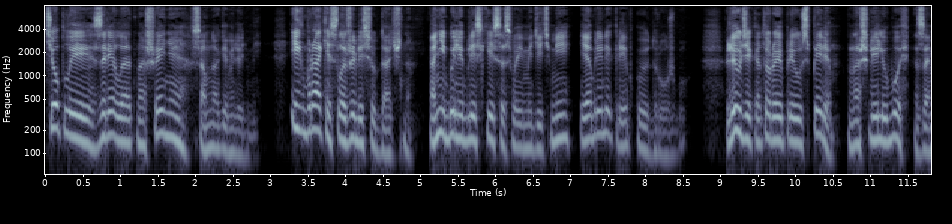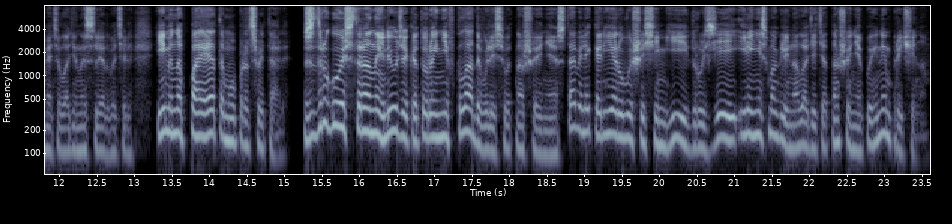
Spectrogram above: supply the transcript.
теплые, зрелые отношения со многими людьми. Их браки сложились удачно. Они были близки со своими детьми и обрели крепкую дружбу. Люди, которые преуспели, нашли любовь, заметил один исследователь. Именно поэтому процветали. С другой стороны, люди, которые не вкладывались в отношения, ставили карьеру выше семьи и друзей или не смогли наладить отношения по иным причинам,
